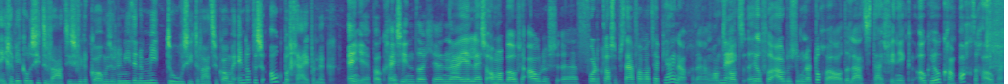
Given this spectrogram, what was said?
ingewikkelde situaties willen komen. Ze willen niet in een MeToo-situatie komen. En dat is ook begrijpelijk. En je hebt ook geen zin dat je na je les allemaal boze ouders eh, voor de klas hebt staan van wat heb jij nou gedaan? Want, Nee. want heel veel ouders doen daar toch wel de laatste tijd, vind ik, ook heel krampachtig over.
